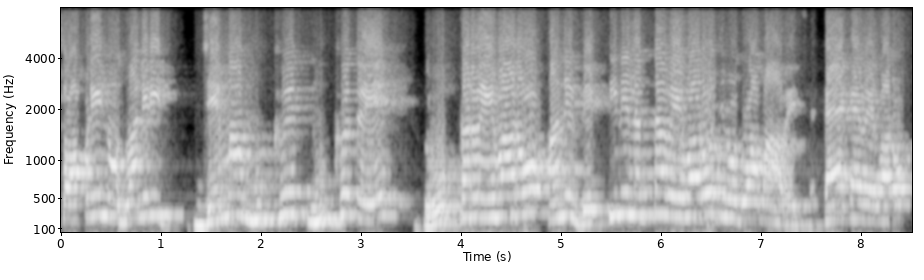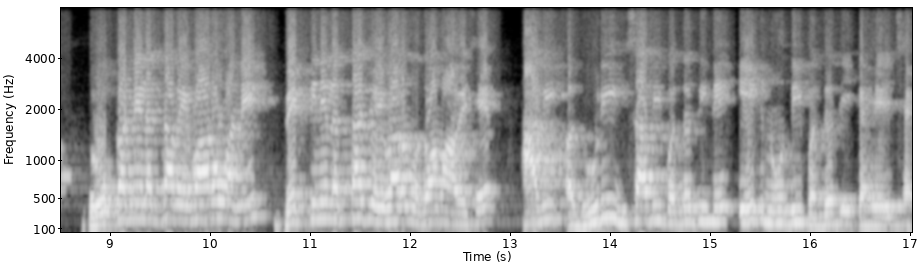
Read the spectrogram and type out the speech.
ચોપડી નોંધવાની રીત. જેમાં મુખ્ય, મુખ્યત્વે રોકડ વ્યવહારો અને વ્યક્તિને લગતા વ્યવહારો જ નોંધવામાં આવે છે. કયા કયા વ્યવહારો? રોકડને લગતા વ્યવહારો અને વ્યક્તિને લગતા જ વ્યવહારો નોંધવામાં આવે છે. આવી અધૂરી હિસાબી પદ્ધતિને એક નોંધી પદ્ધતિ કહે છે.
